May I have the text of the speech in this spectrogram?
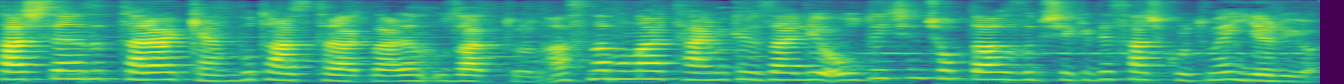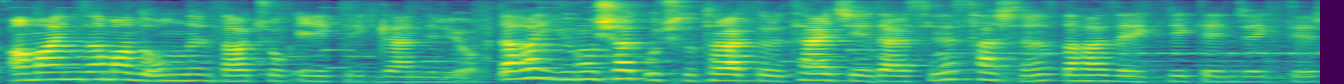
Saçlarınızı tararken bu tarz taraklardan uzak durun. Aslında bunlar termik özelliği olduğu için çok daha hızlı bir şekilde saç kurutmaya yarıyor. Ama aynı zamanda onları daha çok elektriklendiriyor. Daha yumuşak uçlu tarakları tercih ederseniz saçlarınız daha az elektriklenecektir.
